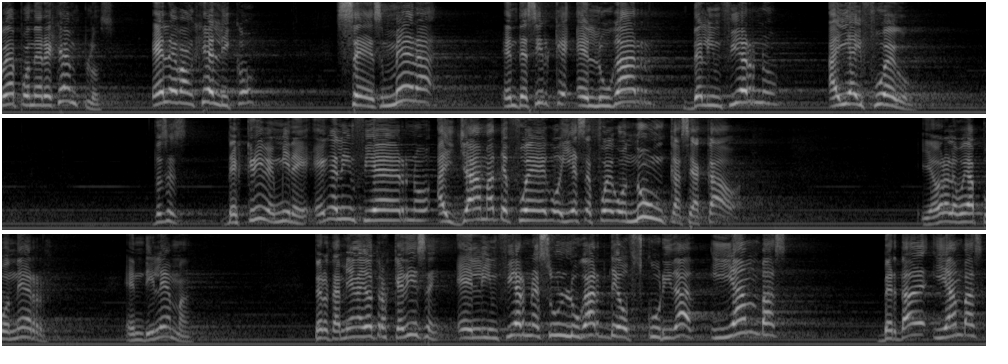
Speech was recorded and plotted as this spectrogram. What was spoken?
voy a poner ejemplos. El evangélico se esmera en decir que el lugar del infierno, ahí hay fuego. Entonces, describen, mire, en el infierno hay llamas de fuego y ese fuego nunca se acaba. Y ahora le voy a poner en dilema. Pero también hay otros que dicen, el infierno es un lugar de obscuridad y ambas verdades y ambas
